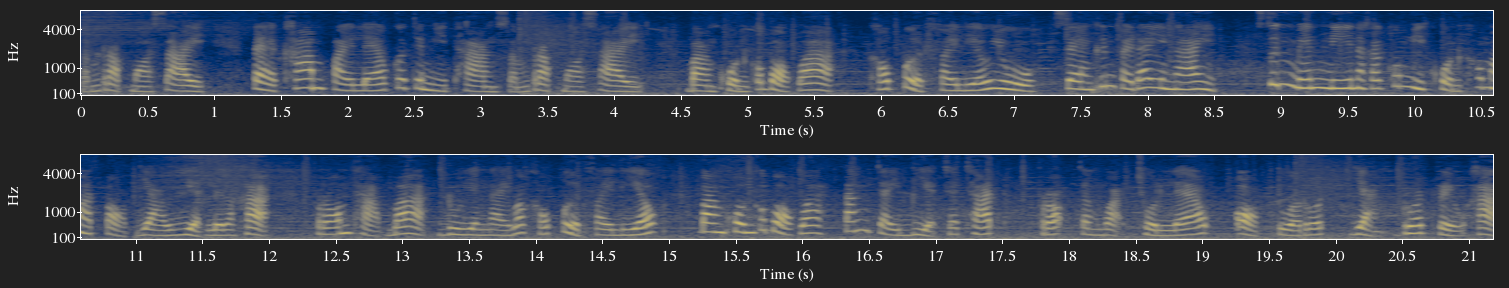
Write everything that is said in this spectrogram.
สำหรับมอไซค์แต่ข้ามไปแล้วก็จะมีทางสำหรับมอไซค์บางคนก็บอกว่าเขาเปิดไฟเลี้ยวอยู่แซงขึ้นไปได้ยังไง ซึ่งเม้นต์นี้นะคะก็มีคนเข้ามาตอบยาวเหยียดเลยล่ะค่ะ พร้อมถามว่าดูยังไงว่าเขาเปิดไฟเลี้ยว บางคนก็บอกว่าตั้งใจเบียดชัดๆ เพราะจังหวะชนแล้วออกตัวรถอย่างรวดเร็วค่ะ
